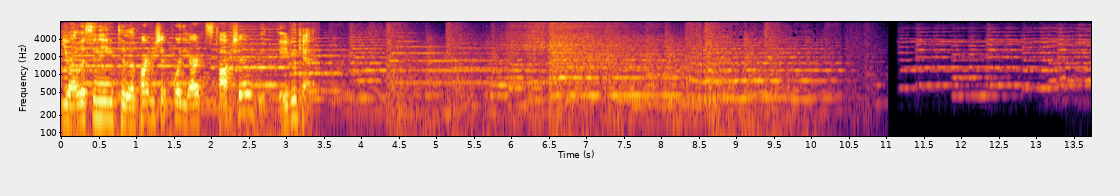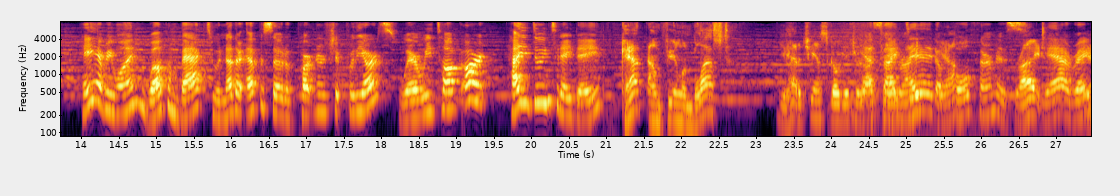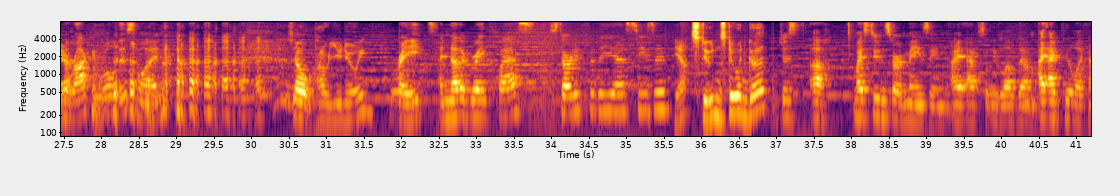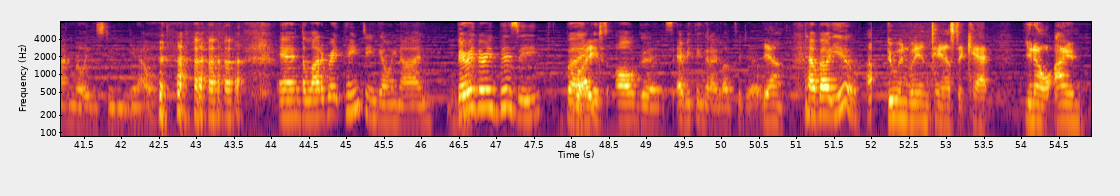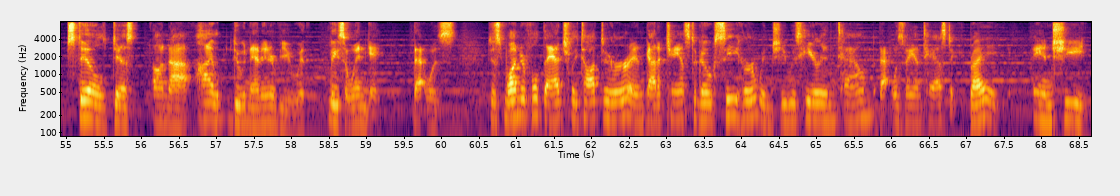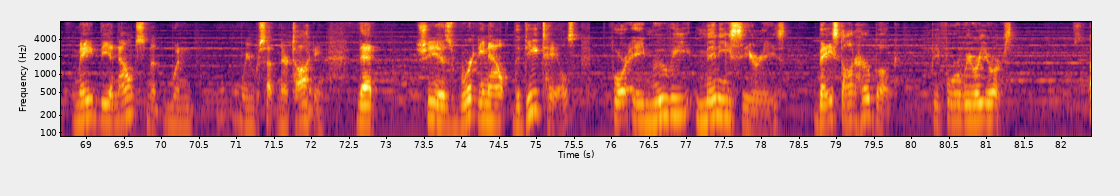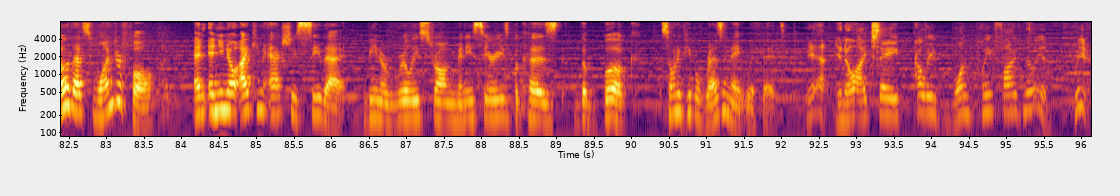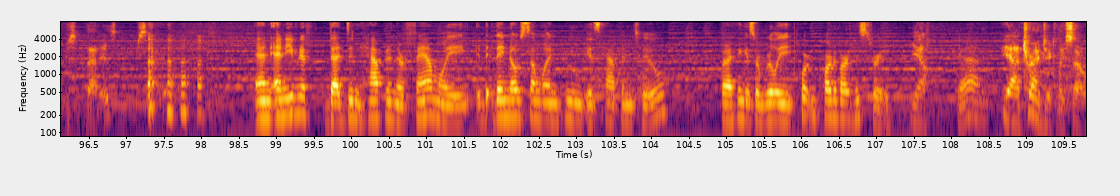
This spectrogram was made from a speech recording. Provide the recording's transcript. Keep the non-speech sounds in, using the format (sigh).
You are listening to the Partnership for the Arts talk show with Dave and Kat. Hey everyone, welcome back to another episode of Partnership for the Arts, where we talk art. How you doing today, Dave? Kat, I'm feeling blessed. You had a chance to go get your yes, latte, I right? did. A yeah. full thermos. Right. Yeah, ready Yeah. to rock and roll this (laughs) one. (laughs) So, how are you doing? great. Another great class started for the uh, season. Yeah, students doing good? Just, uh, my students are amazing. I absolutely love them. I, I feel like I'm really the student, you know. (laughs) and a lot of great painting going on. Very, very busy, but Right. it's all good. It's everything that I love to do. Yeah. How about you? Doing fantastic, Kat. You know, I'm still just on a high doing that interview with Lisa Wingate. That was just wonderful to actually talk to her and got a chance to go see her when she was here in town. That was fantastic. Right. and she made the announcement when we were sitting there talking that she is working out the details for a movie mini-series based on her book before we were yours Oh, that's wonderful. And and you know, I can actually see that being a really strong miniseries because the book, so many people resonate with it. yeah you know i'd say probably 1.5 million readers that is (laughs) And and even if that didn't happen in their family, they know someone who it's happened to. But I think it's a really important part of our history. yeah Yeah. yeah tragically so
